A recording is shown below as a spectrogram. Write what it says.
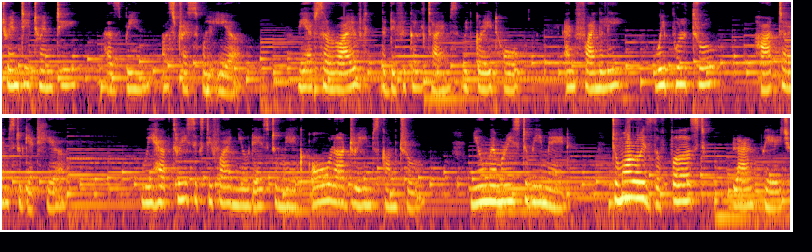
2020 has been a stressful year. We have survived the difficult times with great hope, and finally, we pulled through hard times to get here. We have 365 new days to make all our dreams come true, new memories to be made. Tomorrow is the first blank page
